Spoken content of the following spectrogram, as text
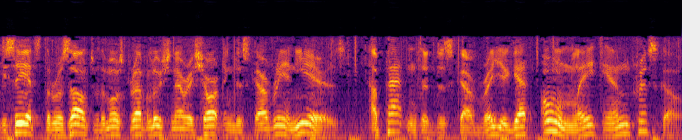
You see, it's the result of the most revolutionary shortening discovery in years. A patented discovery you get only in Crisco.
